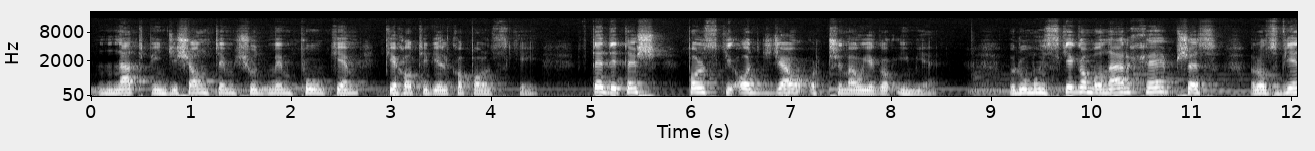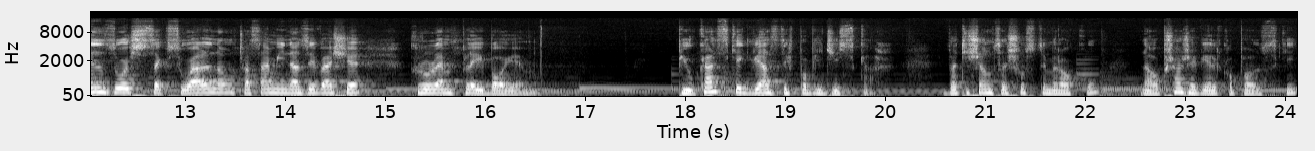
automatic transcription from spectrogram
nad 57. Pułkiem Piechoty Wielkopolskiej. Wtedy też polski oddział otrzymał jego imię. Rumuńskiego monarchę przez rozwięzłość seksualną czasami nazywa się królem playboyem. Piłkarskie gwiazdy w pobiedziskach. W 2006 roku na obszarze Wielkopolski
